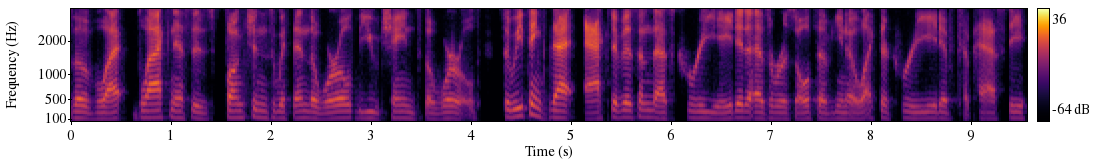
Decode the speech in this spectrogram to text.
the black blackness is functions within the world, you change the world. So we think that activism that's created as a result of, you know, like the creative capacity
